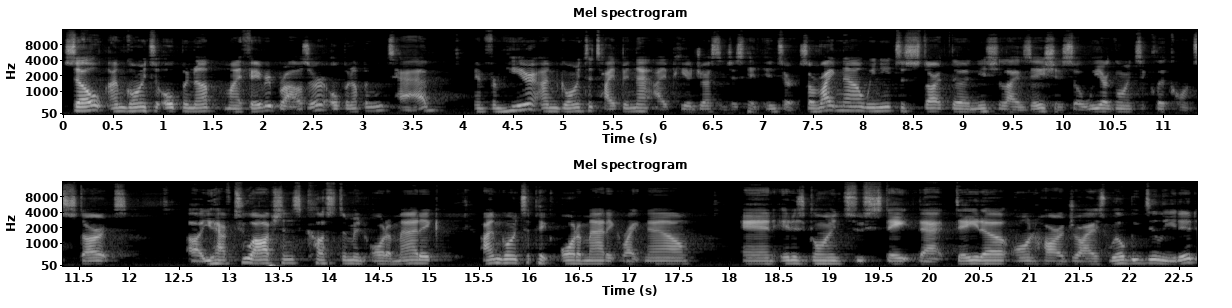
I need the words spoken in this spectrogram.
So I'm going to open up my favorite browser, open up a new tab, and from here, I'm going to type in that IP address and just hit enter. So right now, we need to start the initialization. So we are going to click on start. Uh, you have two options, custom and automatic. I'm going to pick automatic right now. And it is going to state that data on hard drives will be deleted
